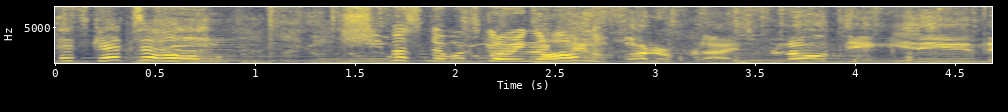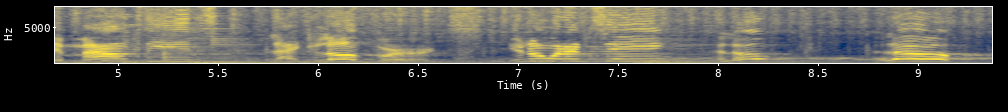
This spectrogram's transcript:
let's get to her. She must know what's going on. Little butterflies floating in the mountains like lovebirds. You know what I'm saying? Hello? Hello?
